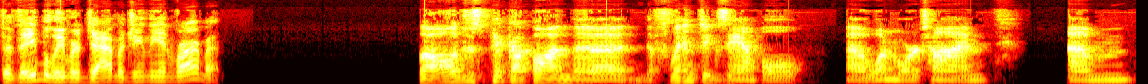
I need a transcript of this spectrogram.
that they believe are damaging the environment? Well, I'll just pick up on the the Flint example uh, one more time. Um,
